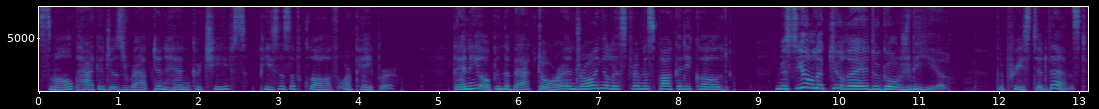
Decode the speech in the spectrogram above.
small packages wrapped in handkerchiefs, pieces of cloth, or paper. Then he opened the back door, and drawing a list from his pocket, he called, Monsieur le Curé de Gorgeville. The priest advanced.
